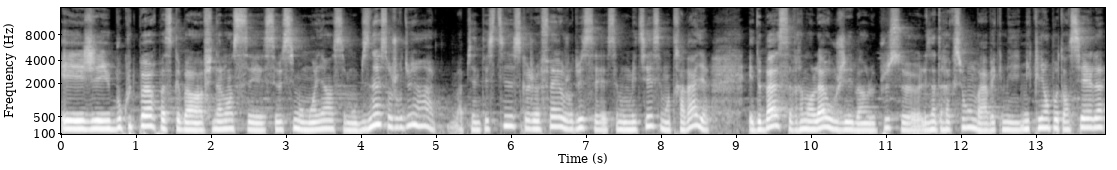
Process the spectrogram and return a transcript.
Et j'ai eu beaucoup de peur parce que ben, finalement c'est aussi mon moyen, c'est mon business aujourd'hui, hein, à Pientesti, ce que je fais aujourd'hui c'est mon métier, c'est mon travail. Et de base, c'est vraiment là où j'ai ben, le plus euh, les interactions ben, avec mes, clients potentiels,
